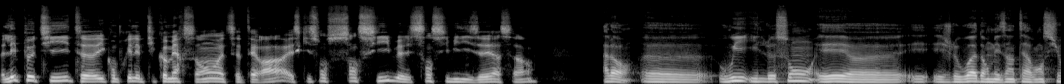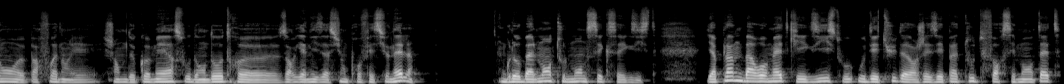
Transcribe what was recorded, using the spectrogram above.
Les petites, euh, y compris les petits commerçants, etc. Est-ce qu'ils sont sensibles et sensibilisés à ça? Alors euh, oui, ils le sont et, euh, et, je le vois dans mes interventions, euh, parfois dans les chambres de commerce ou dans d'autres organisations professionnelles. Globalement, tout le monde sait que ça existe. Il y a plein de baromètres qui existent ou, ou d'études. Alors je les ai pas toutes forcément en tête,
